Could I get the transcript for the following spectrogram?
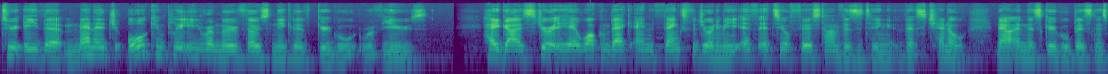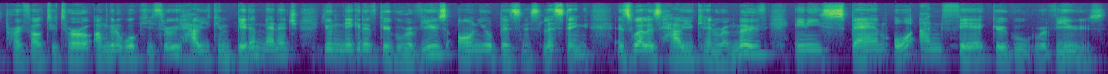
to either manage or completely remove those negative Google reviews. Hey guys, Stewart here, welcome back and thanks for joining me if it's your first time visiting this channel. Now in this Google Business Profile tutorial, I'm going to walk you through how you can better manage your negative Google reviews on your business listing, as well as how you can remove any spam or unfair Google reviews.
